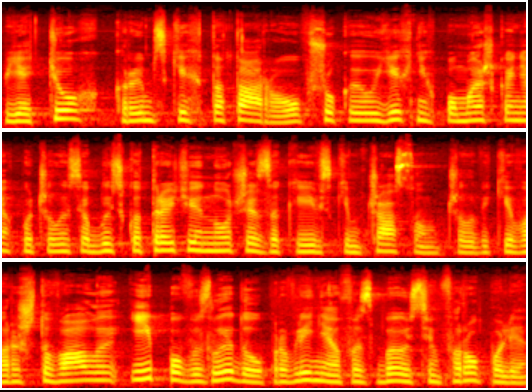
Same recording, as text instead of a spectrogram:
п'ятьох кримських татар. Обшуки у їхніх помешканнях почалися близько третьої ночі за київським часом. Чоловіків арештували і повезли до управління ФСБ у Сімферополі.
